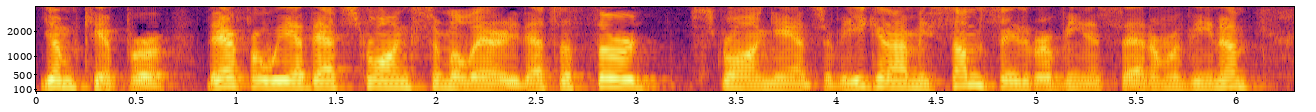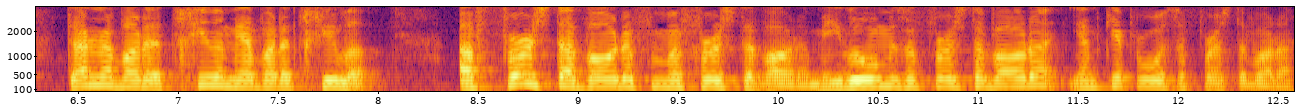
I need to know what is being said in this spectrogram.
Yom Kippur. Therefore, we have that strong similarity. That's a third strong answer. Some say the Ravina said, or Ravina, a first avoda from a first avoda. Miluim is a first avoda. Yom Kippur was a first avoda.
